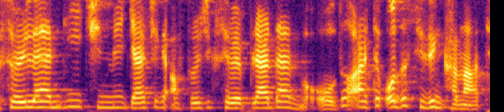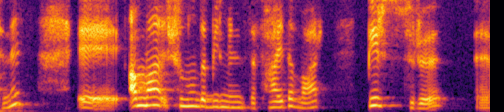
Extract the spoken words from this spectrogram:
söylendiği için mi gerçekten astrolojik sebeplerden mi oldu artık o da sizin kanaatiniz. E, ama şunu da bilmenizde fayda var. Bir sürü e,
